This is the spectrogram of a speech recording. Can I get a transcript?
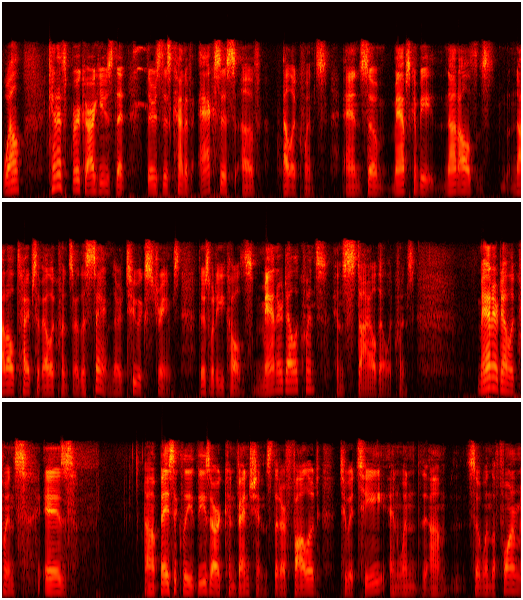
Well, Kenneth Burke argues that there's this kind of axis of eloquence. And so maps can be not all not all types of eloquence are the same. There are two extremes. There's what he calls mannered eloquence and styled eloquence. Mannered eloquence is uh, basically these are conventions that are followed to a T, and when the, um, so when the form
